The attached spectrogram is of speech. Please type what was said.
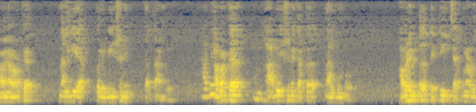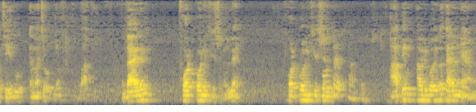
അവൻ അവർക്ക് നൽകിയ ഒരു ഭീഷണി കത്താണ് അവർക്ക് ആ ഭീഷണി കത്ത് നൽകുമ്പോൾ അവരെന്ത് തെറ്റി ഈ ചെറുക്കനോട് ചെയ്തു എന്ന ചോദ്യം ബാക്കി. എന്തായാലും ഫോർട്ട് പോലീസ് സ്റ്റേഷൻ അല്ലേ? Fort police station. ആദ്യം അവർ പോയത് കരമനയാണ്.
